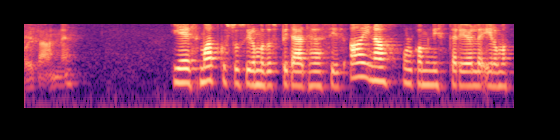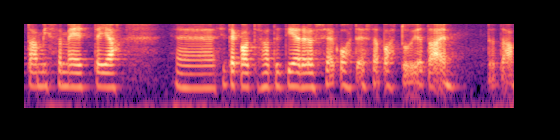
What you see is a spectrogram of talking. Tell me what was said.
Hoitaa ne. Jees, matkustusilmoitus pitää tehdä siis aina ulkoministeriölle ilmoittaa, missä meette ja sitä kautta saatte tiedä, jos siellä kohteessa tapahtuu jotain tota,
